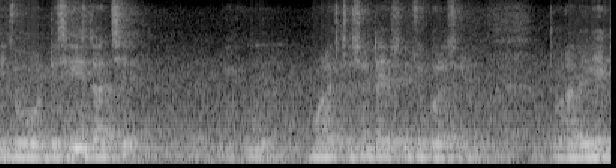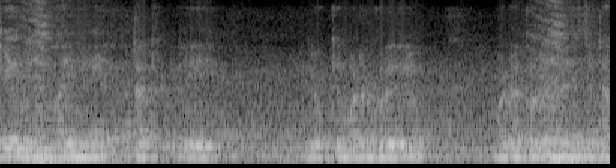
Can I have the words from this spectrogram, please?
এই যে ডিসিজড আছে মলেস্টেশন টাইপস কিছু করেছিল। তো ওরা রেগে গিয়ে দুজন ভাই মিলে এই লোককে মার্ডার করে দিল। মার্ডার করে যেটা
